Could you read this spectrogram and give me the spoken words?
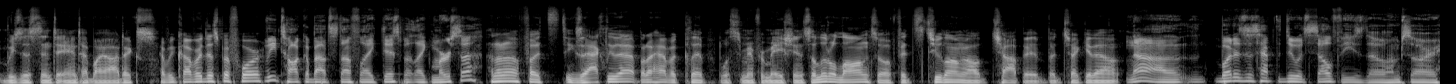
resistant to antibiotics. Have we covered this before? We talk about stuff like this, but like MRSA? I don't know if it's exactly that, but I have a clip with some information. It's a little long, so if it's too long, I'll chop it, but check it out. Nah, what does this have to do with selfies though? I'm sorry.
